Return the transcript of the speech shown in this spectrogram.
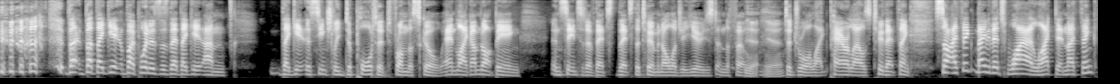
but but they get my point is is that they get um they get essentially deported from the school and like i'm not being insensitive that's that's the terminology used in the film Yeah, yeah. to draw like parallels to that thing. So I think maybe that's why I liked it, and I think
